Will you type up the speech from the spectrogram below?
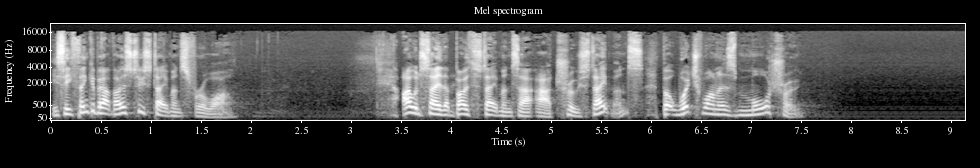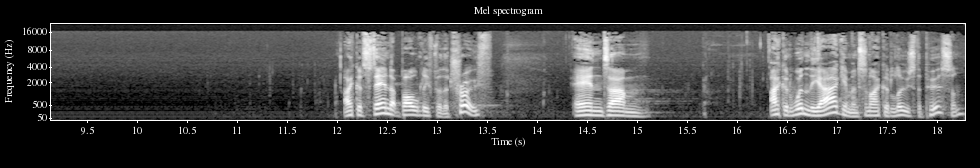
You see, think about those two statements for a while. I would say that both statements are, are true statements, but which one is more true? I could stand up boldly for the truth, and um, I could win the argument and I could lose the person.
